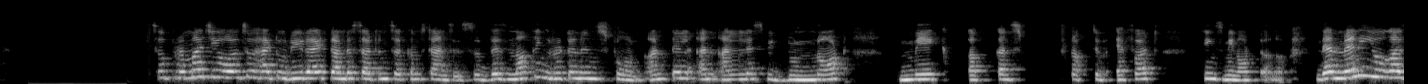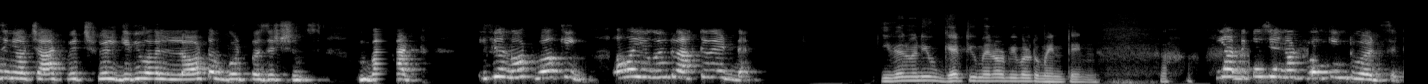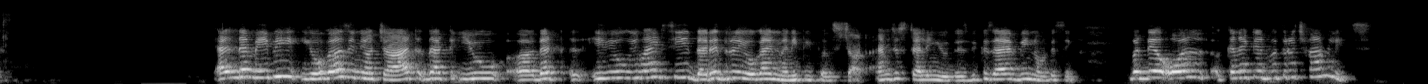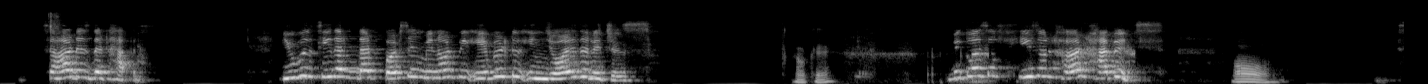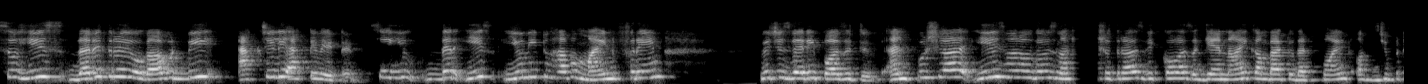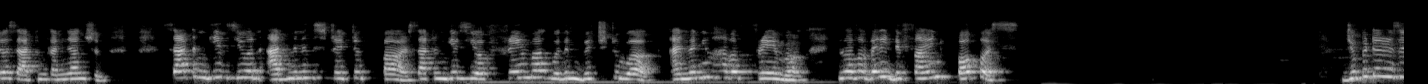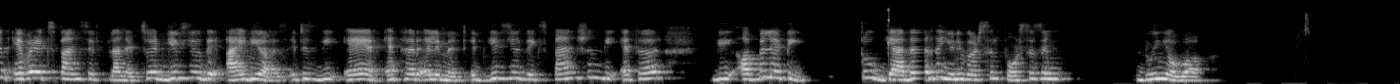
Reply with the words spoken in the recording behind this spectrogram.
so Brahmaji also had to rewrite under certain circumstances. So there's nothing written in stone until and unless we do not make a constructive effort, things may not turn up. There are many yogas in your chart which will give you a lot of good positions. But if you're not working, how are you going to activate them? Even when you get, you may not be able to maintain. yeah, because you're not working towards it and there may be yogas in your chart that you uh, that you you might see daridra yoga in many people's chart. I'm just telling you this because i have been noticing. But they are all connected with rich families. So how does that happen? You will see that that person may not be able to enjoy the riches okay. because of his or her habits. Oh so his daridra yoga would be actually activated. So you there is you need to have a mind frame which is very positive. and pushya is one of those nakshatras because again i come back to that point of jupiter saturn conjunction. Saturn gives you an administrative power. Saturn gives you a framework within which to work. And when you have a framework you have a very defined purpose Jupiter is an ever expansive planet. So it gives you the ideas. It is the air, ether element. It gives you the expansion, the ether, the ability to gather the universal forces in doing your work.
